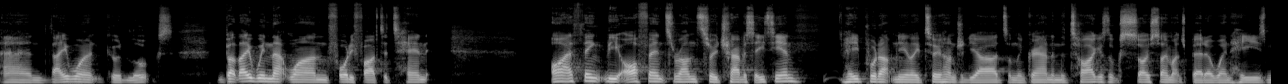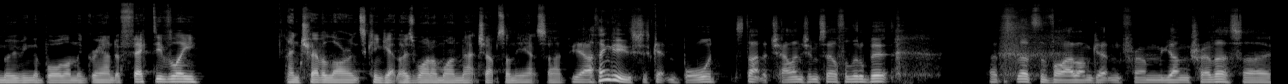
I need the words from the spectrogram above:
and they weren't good looks. But they win that one 45 to 10. I think the offense runs through Travis Etienne. He put up nearly 200 yards on the ground, and the Tigers look so, so much better when he's moving the ball on the ground effectively and Trevor Lawrence can get those one on one matchups on the outside. Yeah, I think he's just getting bored, starting to challenge himself a little bit. That's that's the vibe I'm getting from young Trevor. So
